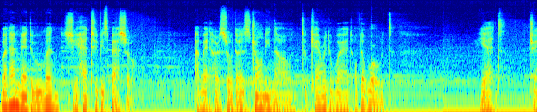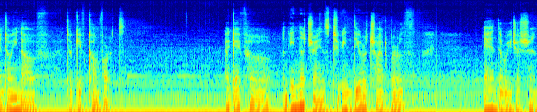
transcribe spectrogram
When I met a woman, she had to be special. I made her shoulders strong enough to carry the weight of the world yet gentle enough to give comfort. I gave her an inner strength to endure childbirth and the rejection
